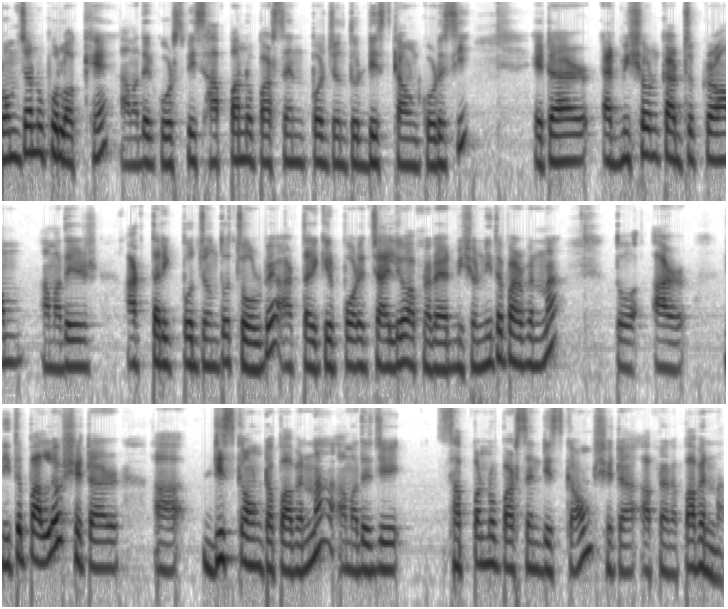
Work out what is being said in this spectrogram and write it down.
রমজান উপলক্ষে আমাদের কোর্স ফি ছাপ্পান্ন পার্সেন্ট পর্যন্ত ডিসকাউন্ট করেছি। এটার অ্যাডমিশন কার্যক্রম আমাদের আট তারিখ পর্যন্ত চলবে। আট তারিখের পরে চাইলেও আপনারা অ্যাডমিশন নিতে পারবেন না। তো আর নিতে পারলেও সেটার ডিসকাউন্টটা পাবেন না। আমাদের যে ছাপ্পান্ন পার্সেন্ট ডিসকাউন্ট সেটা আপনারা পাবেন না।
